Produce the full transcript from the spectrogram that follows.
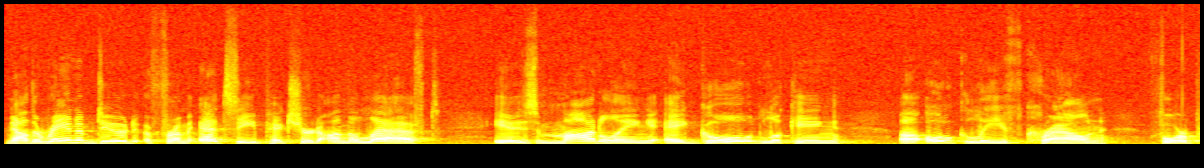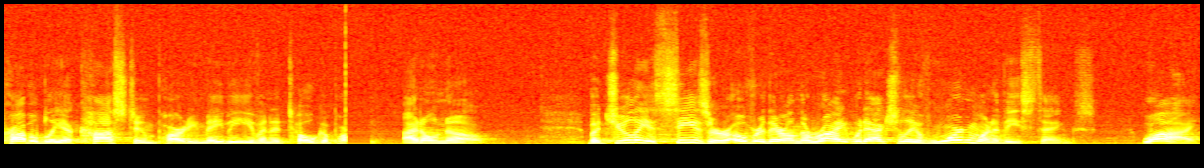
Now, the random dude from Etsy, pictured on the left, is modeling a gold looking uh, oak leaf crown for probably a costume party, maybe even a toga party. I don't know. But Julius Caesar, over there on the right, would actually have worn one of these things. Why?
